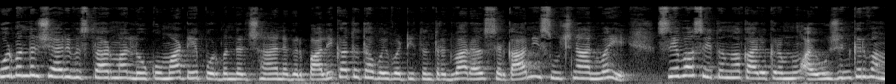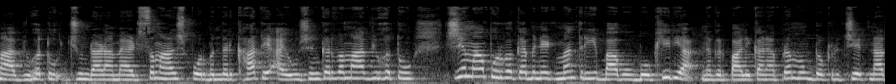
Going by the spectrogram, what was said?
પોરબંદર શહેરી વિસ્તારમાં લોકો માટે પોરબંદર છાયા નગરપાલિકા તથા વહીવટીતંત્ર દ્વારા સરકારની સૂચના અન્વયે સેવા સેતુના કાર્યક્રમનું આયોજન કરવામાં આવ્યું હતું. જુંડાણા મેર સમાજ પોરબંદર ખાતે આયોજન કરવામાં આવ્યું હતું, જેમાં પૂર્વ કેબિનેટ મંત્રી બાબુ બોખીરિયા, નગરપાલિકાના પ્રમુખ doctor Chetna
